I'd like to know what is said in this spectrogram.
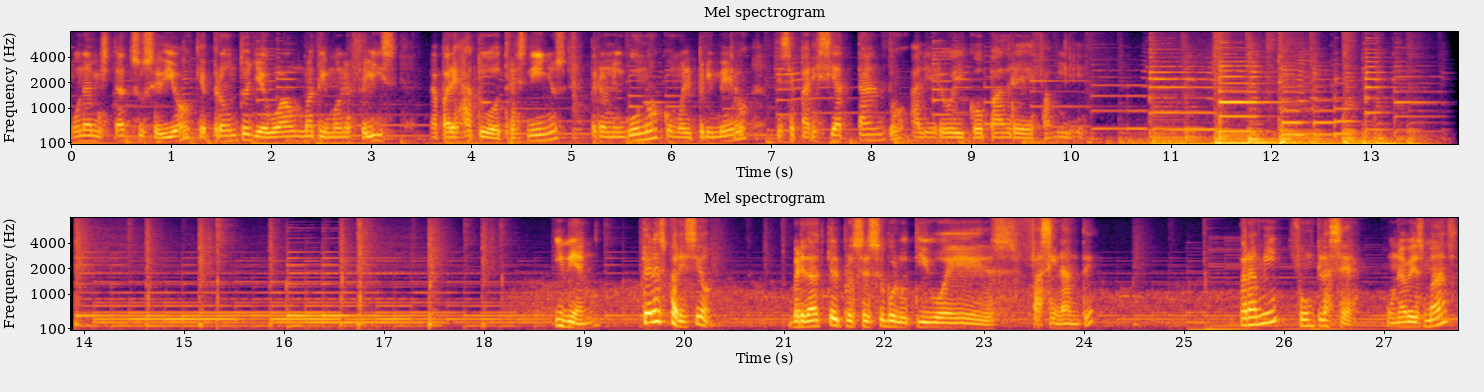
Una amistad sucedió que pronto llevó a un matrimonio feliz. La pareja tuvo tres niños, pero ninguno como el primero que se parecía tanto al heroico padre de familia. Y bien, ¿qué les pareció? ¿Verdad que el proceso evolutivo es fascinante? Para mí fue un placer, una vez más,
